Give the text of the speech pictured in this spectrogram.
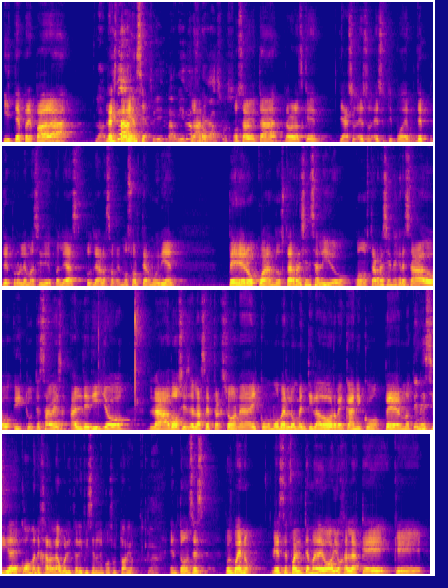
y te prepara La la, vida. experiencia. Sí, la vida, Claro. O sea, ahorita la verdad es que ya eso, eso- ese tipo de, de- de problemas y de peleas, pues ya las sabemos sortear muy bien. Pero cuando estás recién salido, cuando estás recién egresado y tú te sabes al dedillo la dosis de la ceftraxona y cómo moverle un ventilador mecánico, pero no tienes idea de cómo manejar a la abuelita difícil en el consultorio. Claro. Entonces, pues bueno, este fue el tema de hoy. Ojalá que, que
